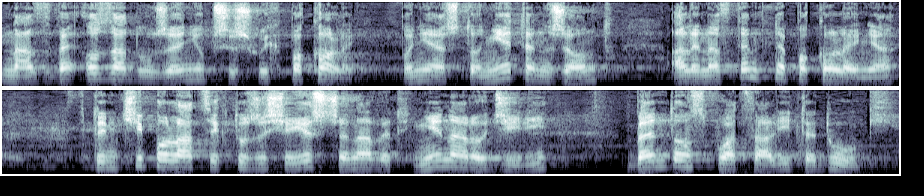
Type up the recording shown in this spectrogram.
nazwę o zadłużeniu przyszłych pokoleń, ponieważ to nie ten rząd, ale następne pokolenia, w tym ci Polacy, którzy się jeszcze nawet nie narodzili, będą spłacali te długi.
